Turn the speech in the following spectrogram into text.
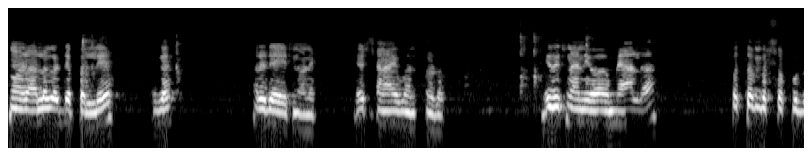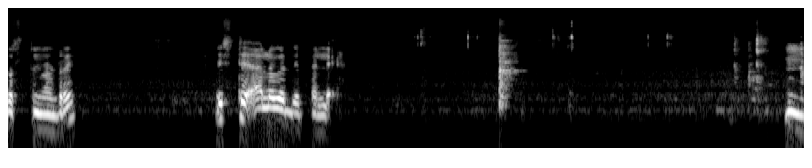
ನೋಡಿ ಆಲೂಗಡ್ಡೆ ಪಲ್ಯ ಈಗ ರೆಡಿ ಆಯ್ತು ನೋಡಿ. ಎಷ್ಟು ಚೆನ್ನಾಗಿ ಬಂತು ನೋಡು. ಇದಕ್ಕೆ ನಾನು ಇವಾಗ ಮ್ಯಾಲ ಕೊತ್ತಂಬರಿ ಸೊಪ್ಪು ಉದುರಿಸ್ತೀನಿ ನೋಡ್ರಿ. ಇಷ್ಟೇ ಆಲೂಗಡ್ಡೆ ಪಲ್ಯ ಹ್ಮ್.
